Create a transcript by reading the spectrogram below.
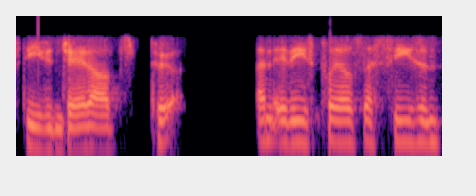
Steven Gerrard's put into these players this season.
